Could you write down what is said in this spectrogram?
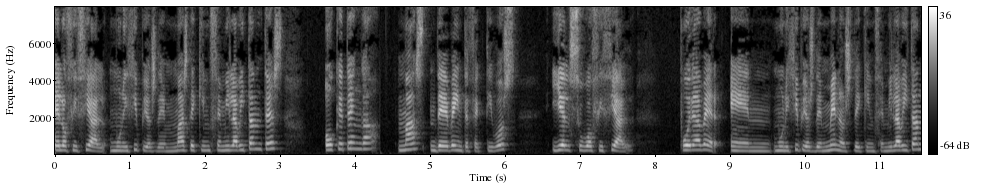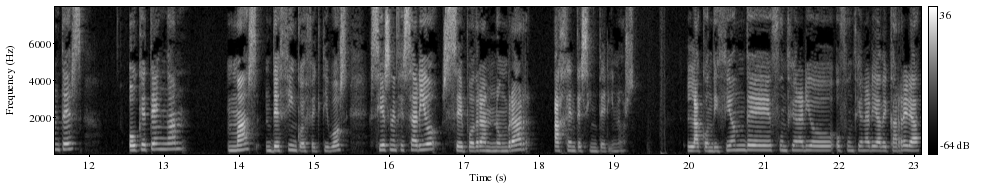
el oficial municipios de más de 15.000 habitantes o que tenga más de 20 efectivos y el suboficial puede haber en municipios de menos de 15.000 habitantes o que tengan más de 5 efectivos. Si es necesario, se podrán nombrar agentes interinos. La condición de funcionario o funcionaria de carrera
